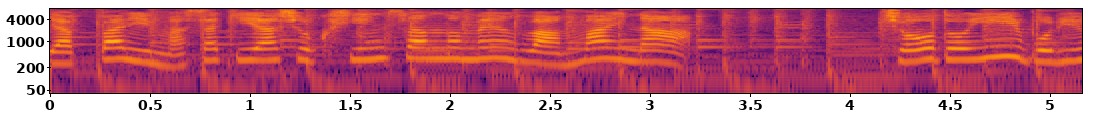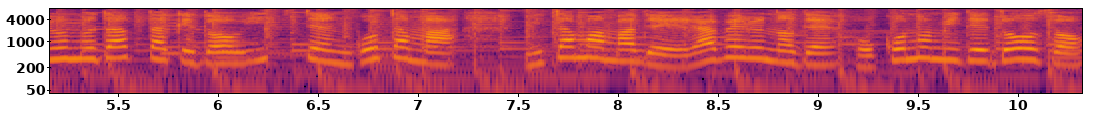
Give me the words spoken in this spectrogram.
やっぱりまさきや食品さんの麺はうまいな。ちょうどいいボリュームだったけど1.5玉、2玉まで選べるのでお好みでどうぞ。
